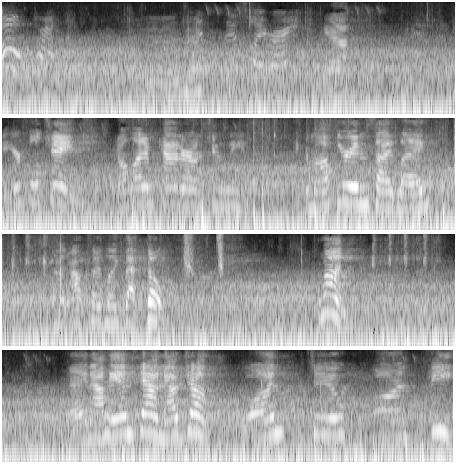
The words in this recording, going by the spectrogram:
Oh, crap! Mm-hmm. This way, right? Yeah. Get your full change. Don't let him counter on two leads. Take him off your inside leg. Outside leg back. Go. Come on. Okay, now hands down. Now jump. One, two, one, feet.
